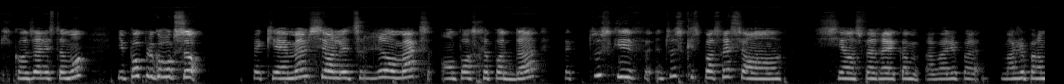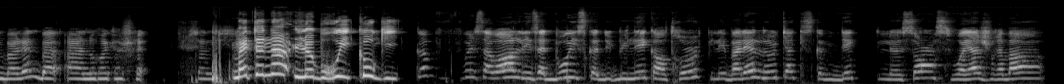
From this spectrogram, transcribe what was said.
qui conduit à l'estomac, il est pas plus gros que ça. Fait que même si on l'étirerait au max, on passerait pas dedans. Fait que tout ce qui, tout ce qui se passerait si on, si on se ferait comme avaler par, manger par une baleine, ben, elle nous recracherait. Ça- Maintenant, le bruit, Kogi. Comme vous pouvez le savoir, les êtres ils se communiquent entre eux, puis les baleines, eux, quand ils se communiquent, le son se voyage vraiment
